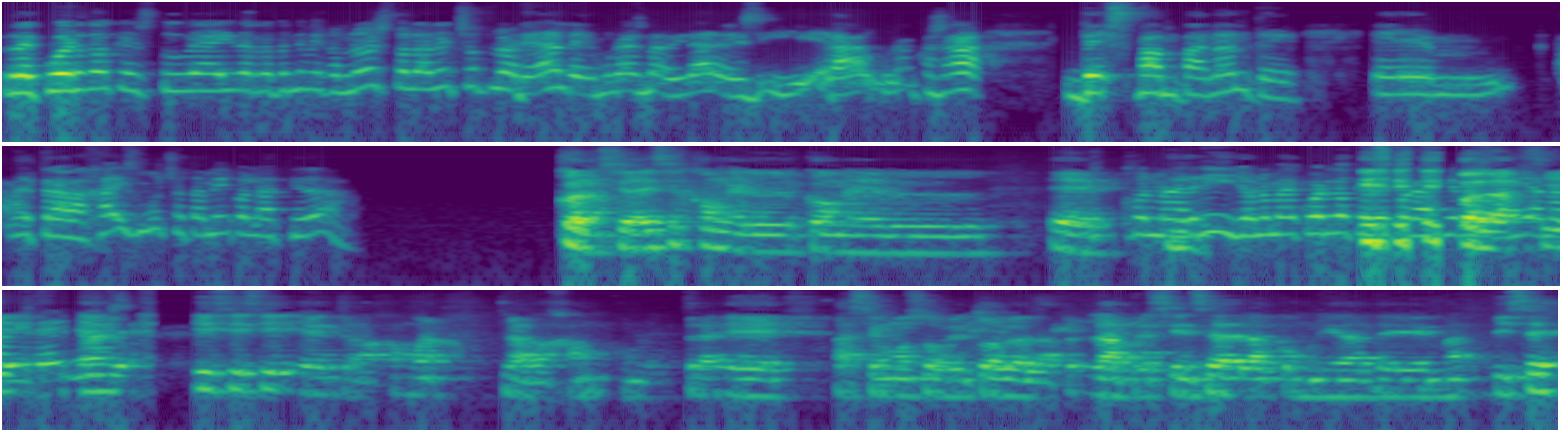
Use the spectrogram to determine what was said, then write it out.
recuerdo que estuve ahí de repente y me dijeron, no, esto lo han hecho Floreale en unas navidades y era una cosa despampanante. Em, ¿Trabajáis mucho también con la ciudad? Con la ciudad dices con el... Con el eh, con Madrid, yo no me acuerdo qué decoraciones había navideñas. Sí, sí, sí, eh, trabajamos, bueno, trabajamos, eh, hacemos sobre todo la, presencia de la comunidad de Dices,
